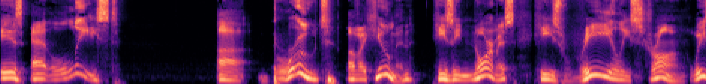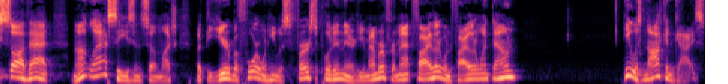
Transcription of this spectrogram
is at least a brute of a human, he's enormous, he's really strong. We saw that not last season so much, but the year before when he was first put in there. Do you remember for Matt Feiler when Feiler went down? He was knocking guys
